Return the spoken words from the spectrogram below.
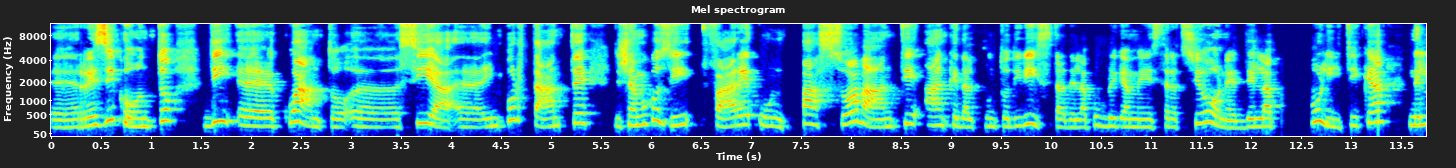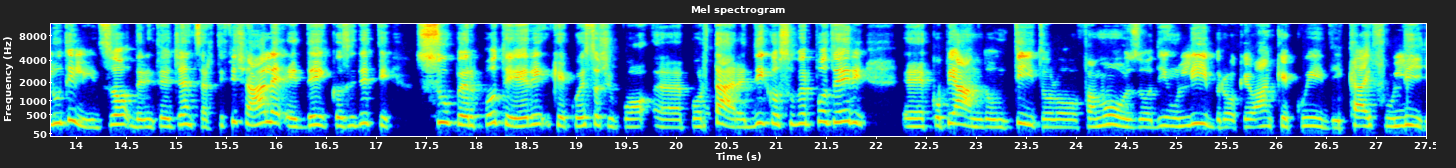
eh, resi conto di eh, quanto eh, sia eh, importante, diciamo così, fare un passo avanti anche dal punto di vista della pubblica amministrazione amministrazione, della politica nell'utilizzo dell'intelligenza artificiale e dei cosiddetti superpoteri che questo ci può eh, portare. Dico superpoteri eh, copiando un titolo famoso di un libro che ho anche qui di Kai Fu Lee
